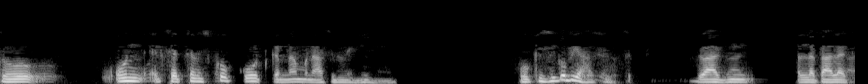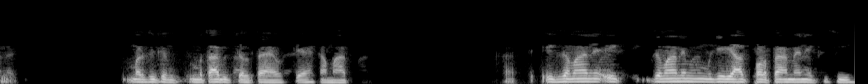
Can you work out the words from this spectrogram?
تو ان ایکسپشنس کو کوٹ کرنا مناسب نہیں ہے۔ وہ کسی کو بھی حاصل ہو سکتی جو آدمی اللہ تعالی کی مرضی کے مطابق چلتا ہے اس کے احکامات ایک زمانے ایک زمانے میں مجھے یاد پڑتا ہے میں نے کسی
